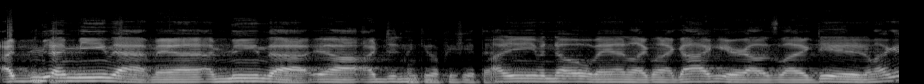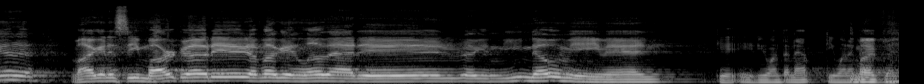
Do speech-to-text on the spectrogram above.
I, I mean that, man. I mean that. Yeah, I didn't. Thank you. Appreciate that. I didn't even know, man. Like when I got here, I was like, dude, am I gonna, am I gonna see Marco, dude? I fucking love that, dude. Fucking, you know me, man. Do you, do you want the nap? Do you want a my, napkin?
